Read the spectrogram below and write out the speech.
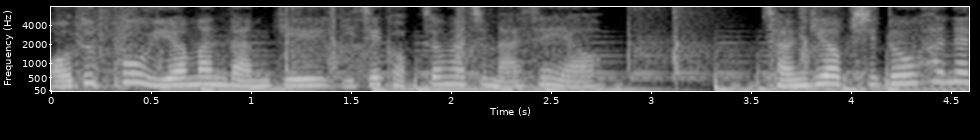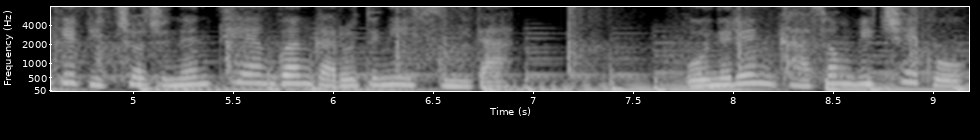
어둡고 위험한 밤길 이제 걱정하지 마세요. 전기 없이도 환하게 비춰주는 태양광 가로등이 있습니다. 오늘은 가성비 최고,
